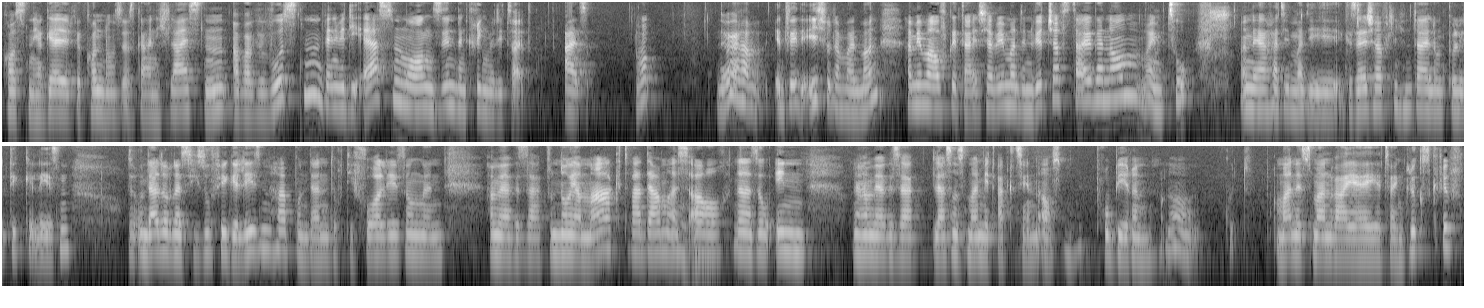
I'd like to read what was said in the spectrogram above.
kosten ja Geld, wir konnten uns das gar nicht leisten, aber wir wussten, wenn wir die ersten Morgen sind, dann kriegen wir die Zeitung. Also, ne? Haben, entweder ich oder mein Mann haben immer aufgeteilt. Ich habe immer den Wirtschaftsteil genommen, meinem Zug, und er hat immer die gesellschaftlichen Teile und Politik gelesen. Und dadurch, dass ich so viel gelesen habe und dann durch die Vorlesungen haben wir gesagt, ein neuer Markt war damals mhm. auch, ne, so in. Und dann haben wir gesagt, lass uns mal mit Aktien ausprobieren. Ne, gut, Mannesmann war ja jetzt ein Glücksgriff.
